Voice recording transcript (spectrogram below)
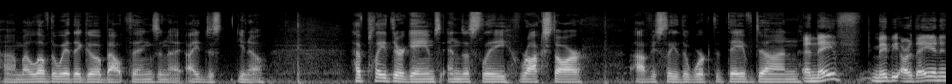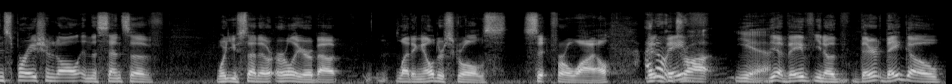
Um, I love the way they go about things, and I, I just, you know, have played their games endlessly. Rockstar, obviously, the work that they've done. And they've maybe are they an inspiration at all in the sense of what you said earlier about letting Elder Scrolls sit for a while? I don't draw. Yeah. Yeah, they've you know they they go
